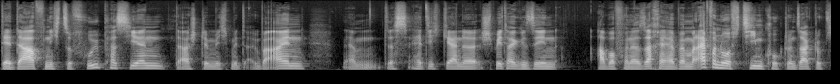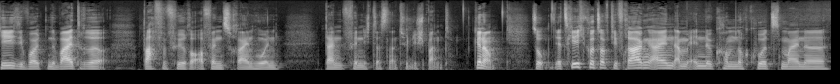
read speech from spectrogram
Der darf nicht so früh passieren, da stimme ich mit überein. Ähm, das hätte ich gerne später gesehen, aber von der Sache her, wenn man einfach nur aufs Team guckt und sagt, okay, sie wollten eine weitere Waffe für ihre Offense reinholen, dann finde ich das natürlich spannend. Genau. So, jetzt gehe ich kurz auf die Fragen ein. Am Ende kommen noch kurz meine,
